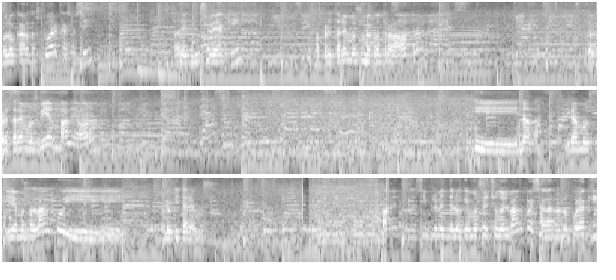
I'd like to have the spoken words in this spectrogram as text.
colocar dos tuercas así, tal y como se ve aquí, apretaremos una contra la otra, la apretaremos bien, ¿vale? Ahora. Y nada, iremos, iremos al banco y lo quitaremos. Simplemente lo que hemos hecho en el banco es agarrarlo por aquí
